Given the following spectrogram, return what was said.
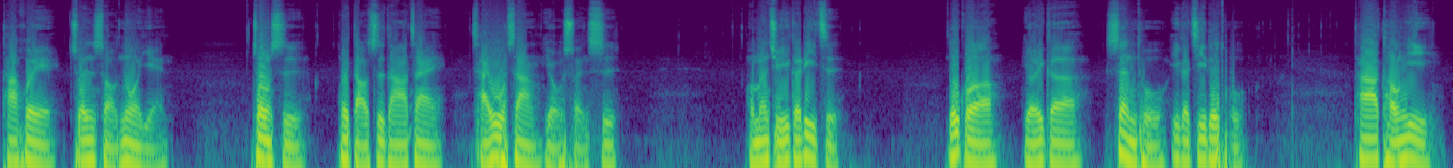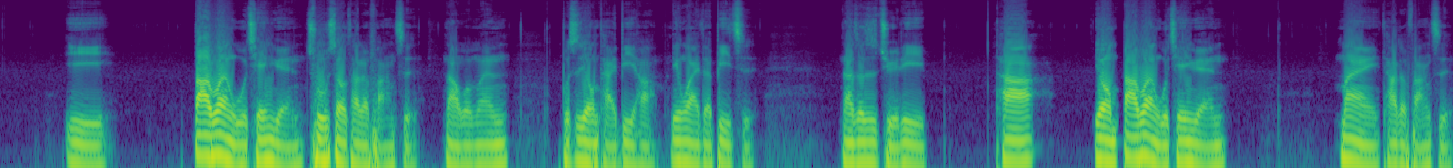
他会遵守诺言，纵使会导致他在财务上有损失。我们举一个例子：如果有一个圣徒，一个基督徒，他同意以八万五千元出售他的房子，那我们不是用台币哈，另外的币值。那这是举例，他用八万五千元卖他的房子，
